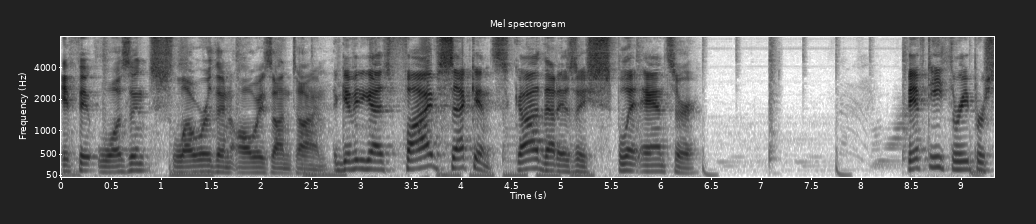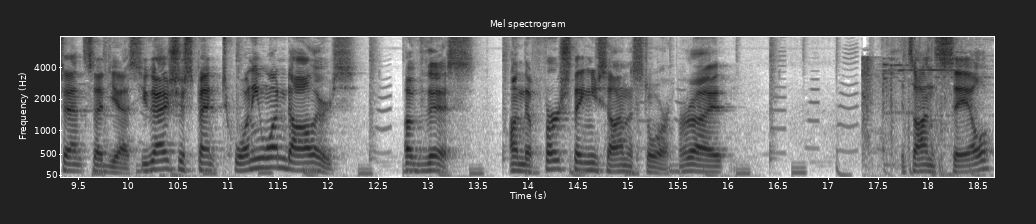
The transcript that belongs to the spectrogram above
if it wasn't slower than always on time. I'm giving you guys five seconds. God, that is a split answer. 53% said yes. You guys just spent $21 of this on the first thing you saw in the store. All right. It's on sale.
